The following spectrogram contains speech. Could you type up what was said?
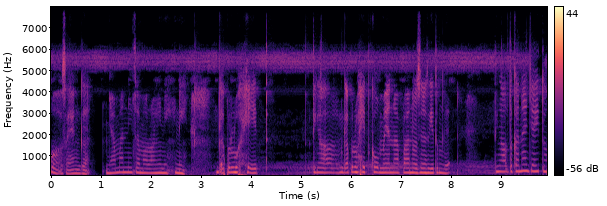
oh saya nggak nyaman nih sama orang ini, ini nggak perlu hate tinggal nggak perlu hate comment apa nulis nulis gitu nggak tinggal tekan aja itu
